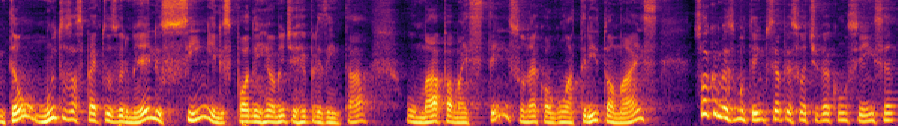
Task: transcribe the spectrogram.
Então, muitos aspectos vermelhos, sim, eles podem realmente representar o um mapa mais tenso, né, com algum atrito a mais, só que ao mesmo tempo, se a pessoa tiver consciência,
